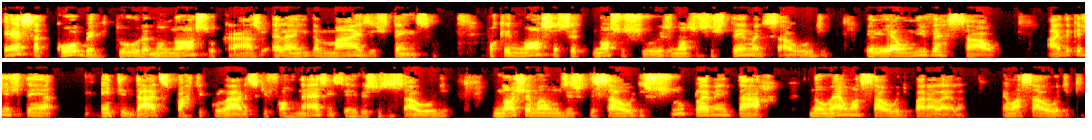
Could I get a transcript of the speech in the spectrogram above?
Essa cobertura, no nosso caso, ela é ainda mais extensa. Porque nosso, nosso SUS, nosso sistema de saúde, ele é universal. Ainda que a gente tenha entidades particulares que fornecem serviços de saúde, nós chamamos isso de saúde suplementar. Não é uma saúde paralela, é uma saúde que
